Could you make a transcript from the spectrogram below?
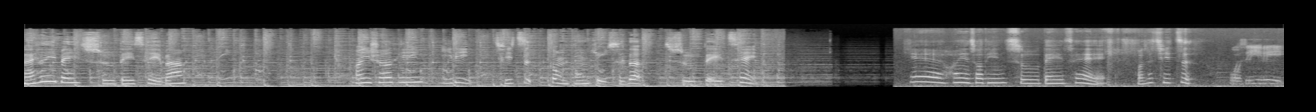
来喝一杯苏打茶吧。欢迎收听伊利、棋子共同主持的苏打茶。耶！欢迎收听苏打茶，我是棋子，我是伊利。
